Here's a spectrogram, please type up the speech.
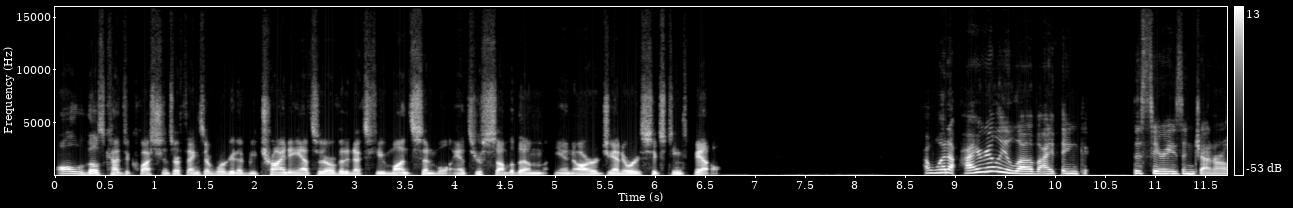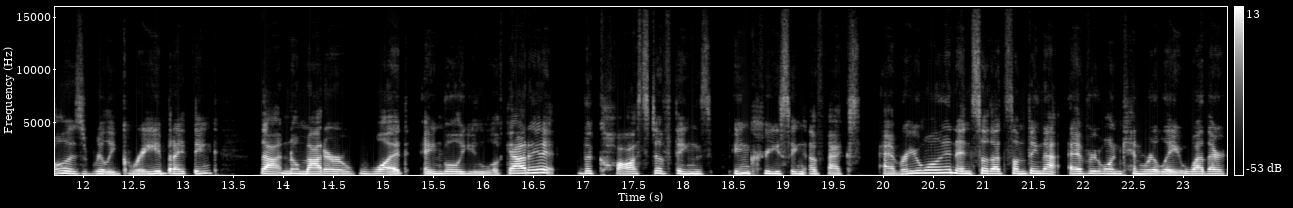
all of those kinds of questions are things that we're going to be trying to answer over the next few months, and we'll answer some of them in our January 16th panel. What I really love, I think the series in general is really great, but I think that no matter what angle you look at it, the cost of things increasing affects everyone. And so that's something that everyone can relate, whether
